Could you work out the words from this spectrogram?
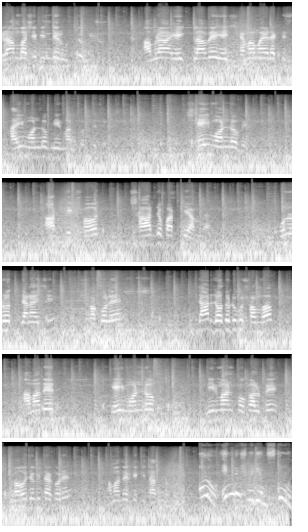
গ্রামবাসী বৃন্দের উদ্যোগে আমরা এই ক্লাবে এই শ্যামা মায়ের একটি স্থায়ী মণ্ডপ নির্মাণ করতে চলেছি। সেই মণ্ডপে আর্থিক সহজ সাহায্য প্রার্থী আমরা। অনুরোধ জানাইছি সকলে, যার যতটুকু সম্ভব আমাদের এই মণ্ডপ নির্মাণ প্রকল্পে সহযোগিতা করে আমাদেরকে কৃতার্থ করুন। Auro English medium school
